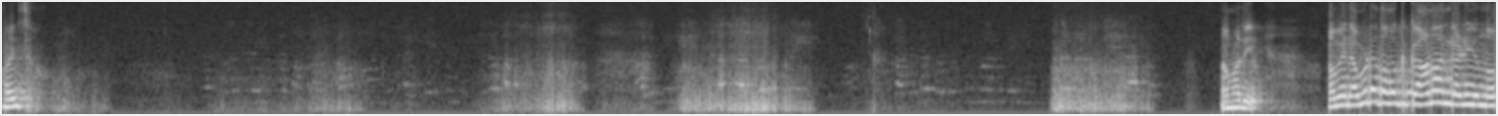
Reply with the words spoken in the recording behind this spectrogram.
Right? ആ മതി. അമേൻ അവിടെ നമുക്ക് കാണാൻ കഴിയുന്നു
